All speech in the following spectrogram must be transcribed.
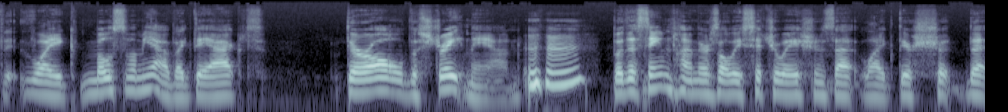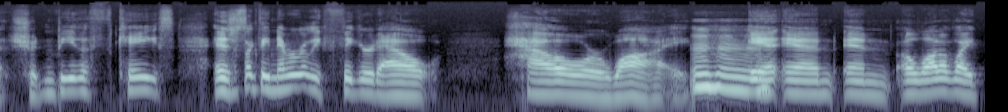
th- like most of them yeah, like they act they're all the straight man. Mm-hmm. but at the same time there's all these situations that like there should that shouldn't be the case and it's just like they never really figured out how or why. Mm-hmm. And and and a lot of like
